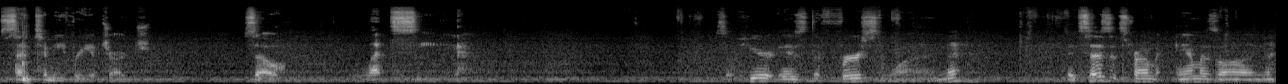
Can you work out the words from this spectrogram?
sent to me free of charge. So let's see. So here is the first one. It says it's from Amazon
